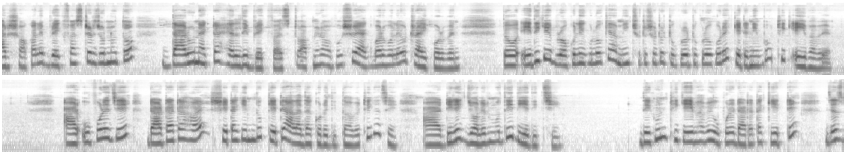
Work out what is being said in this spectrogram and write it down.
আর সকালে ব্রেকফাস্টের জন্য তো দারুণ একটা হেলদি ব্রেকফাস্ট তো আপনারা অবশ্যই একবার হলেও ট্রাই করবেন। তো এদিকে ব্রকলিগুলোকে আমি ছোট ছোট টুকরো টুকরো করে কেটে নিব ঠিক এইভাবে। আর উপরে যে ডাটাটা হয়, সেটা কিন্তু কেটে আলাদা করে দিতে হবে, ঠিক আছে? আর ডিরেক্ট জলের মধ্যেই দিয়ে দিচ্ছি। দেখুন ঠিক এইভাবে উপরে ডাটাটা কেটে জাস্ট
